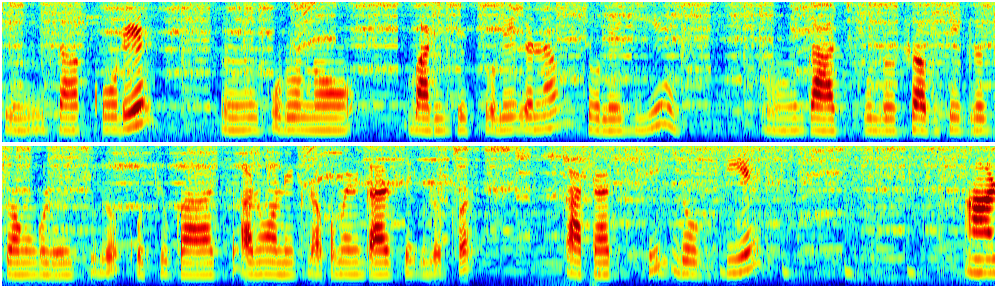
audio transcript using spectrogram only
চিন্তা করে পুরনো বাড়িতে চলে গেলাম, চলে গিয়ে গাছগুলো সব যেগুলো জঙ্গল হয়েছিল কচু গাছ আরও অনেক রকমের গাছ এগুলোকে কাটাচ্ছি লোক দিয়ে। আর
